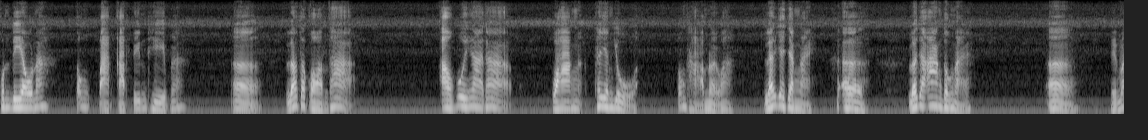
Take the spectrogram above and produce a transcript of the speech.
คนเดียวนะ ต้องปากกัดตีนถีบนะ เออแล้วแต่ก่อนถ้า เอาพูดง่ายๆถ้าวางถ้ายังอยู่ต้องถามหน่อยว่า แล้วจะยังไง เออ แล้วจะอ้างตรงไหน เออ เห็นไหม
